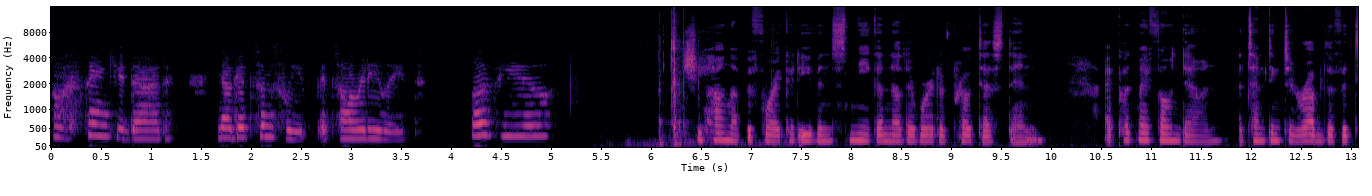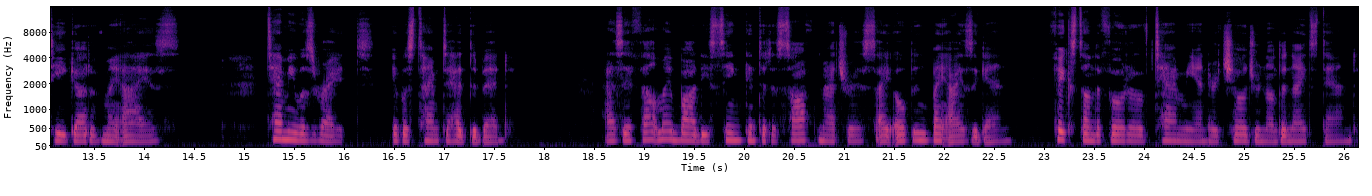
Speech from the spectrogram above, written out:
Oh, thank you, Dad. Now get some sleep. It's already late. Love you. She hung up before I could even sneak another word of protest in. I put my phone down, attempting to rub the fatigue out of my eyes. Tamy was right. It was time to head to bed. As I felt my body sink into the soft mattress, I opened my eyes again, fixed on the photo of Tamy and her children on the nightstand.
